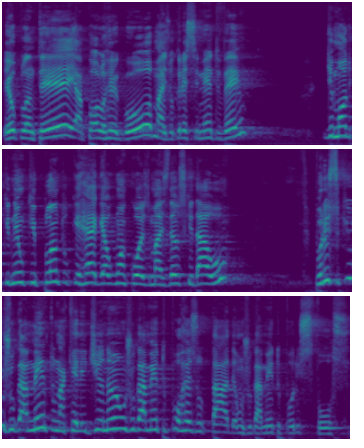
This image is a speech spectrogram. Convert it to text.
Eu plantei, Apolo regou, mas o crescimento veio. De modo que nem o que planta, o que rega é alguma coisa, mas Deus que dá o. Por isso que o julgamento naquele dia não é um julgamento por resultado, é um julgamento por esforço.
